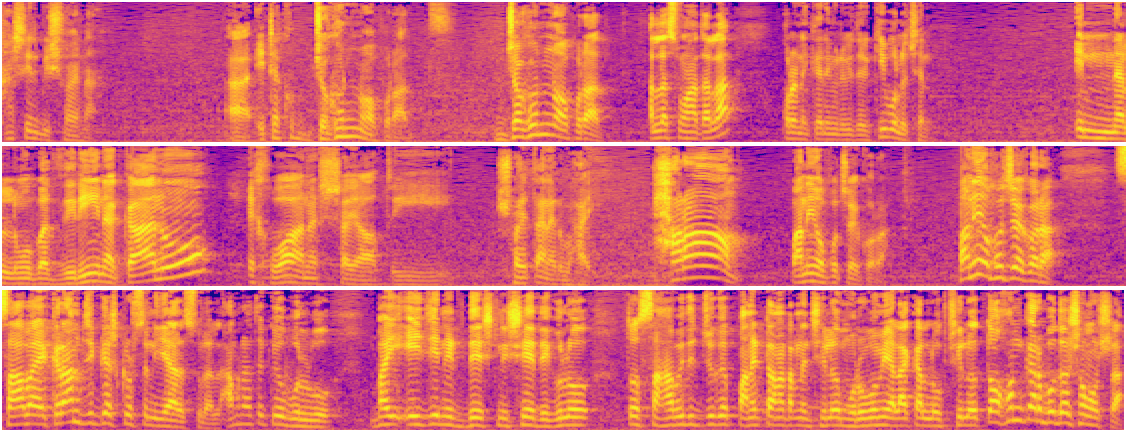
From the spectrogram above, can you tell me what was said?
হাসির বিষয় না। এটা খুব জঘন্য অপরাধ। জঘন্য অপরাধ। আল্লাহ সুমাতালা কোরআন কারিমের ভিতরে কি বলেছেন? শয়তানের ভাই। হারাম। পানি অপচয় করা। পানি অপচয় করা। জিজ্ঞেস করছেন, ইয়া আমরা তো কেউ বলব, ভাই, এই যে নির্দেশ, নিষেধ, এগুলো তো সাহাবীদের যুগে পানির মরুভূমি এলাকার লোক ছিল, তখনকার বোধহয় সমস্যা।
